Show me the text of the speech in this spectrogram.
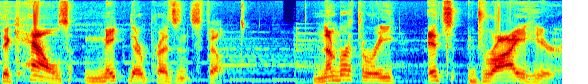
the cows make their presence felt. Number three, it's dry here.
